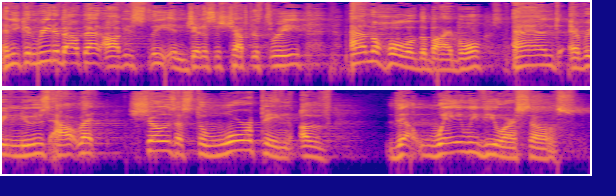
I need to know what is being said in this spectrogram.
And you can read about that obviously in Genesis chapter 3 and the whole of the Bible, and every news outlet shows us the warping of the way we view ourselves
